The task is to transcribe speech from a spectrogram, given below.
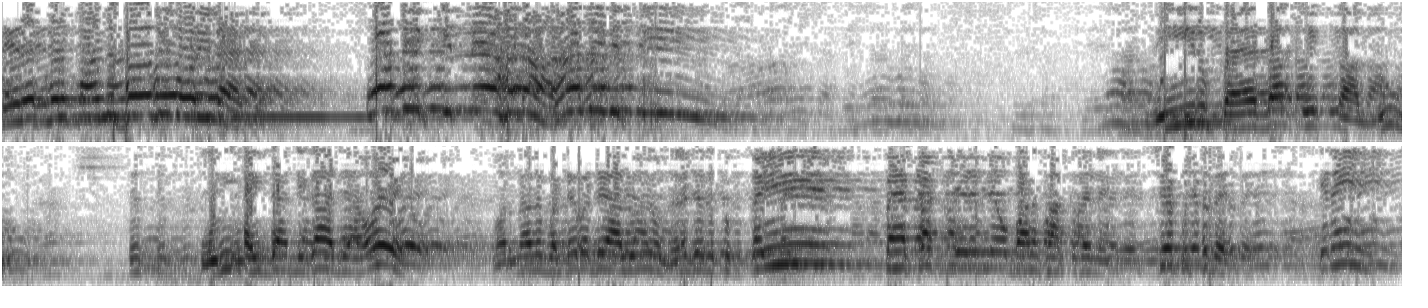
تیرے کو پانچ سو کی بوری لے کن ہزار بھی روپئے کا ایک آلو ایڈا نگاہ جا ہوئے ورنہ بڑے بڑے آلو نہیں ہوتے جب کئی پیکٹ جہے نے وہ بن سکتے ہیں چپس دے کہ نہیں؟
